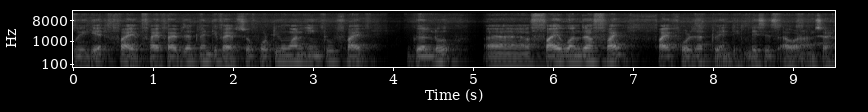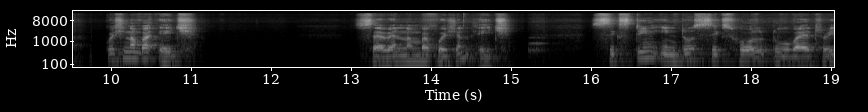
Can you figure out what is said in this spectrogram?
we get 5 5 5s are 25 so 41 into 5 equal to uh, 5 1s are 5 5 4s are 20 this is our answer. Question number h. 7 number question h. 16 into 6 whole 2 by 3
